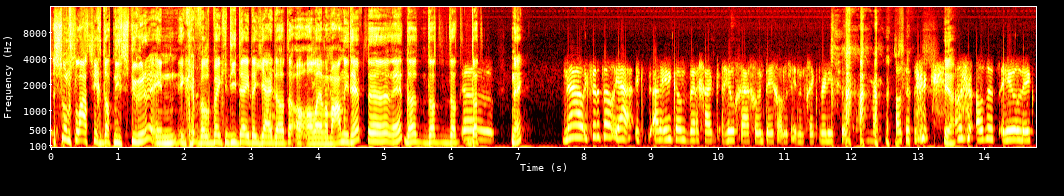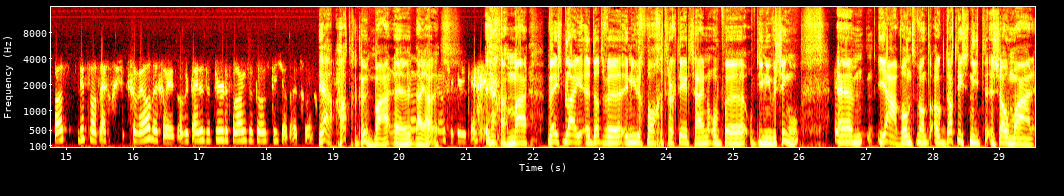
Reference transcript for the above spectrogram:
soms laat zich dat niet sturen. En ik heb wel een beetje het idee dat jij dat al, al helemaal niet hebt. eh, hè? Dat, dat, dat, dat, nee? Nou, ik vind het wel, ja, ik, aan de ene kant ben, ga ik heel graag gewoon tegen alles in en trek me er niet zo aan. Maar als het, als, als het heel leuk past, dit was echt geweldig geweest. Als ik tijdens de Tour de France een liedje had uitgebracht. Ja, had gekund. Maar, eh, nou ja. Ja, maar wees blij eh, dat we in ieder geval getrakteerd zijn op, eh, op die nieuwe single. Ehm, ja, want, want ook dat is niet zomaar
